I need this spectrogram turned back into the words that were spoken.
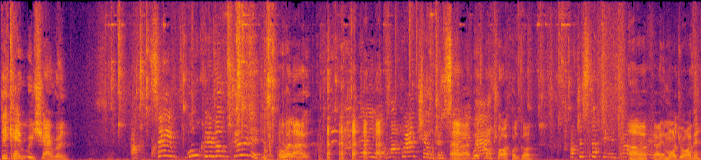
Dick Emery, Sharon. I can see him walking along doing it. Just Oh, hello. there, you've got my grandchildren saying Hello. Where's my tripod gone? I've just stuck it in front. Oh, of me. okay. Am I driving?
